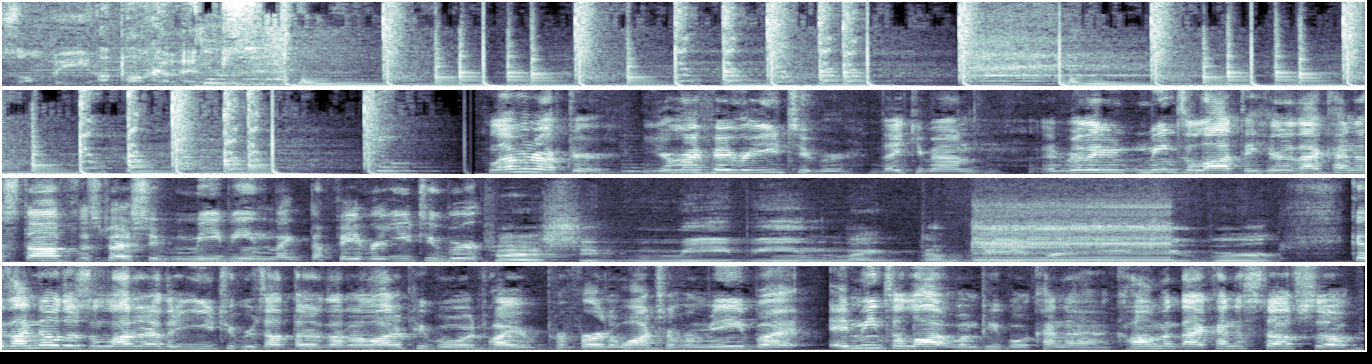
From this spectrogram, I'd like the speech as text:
Zombie apocalypse. Lemon Raptor, you're my favorite YouTuber. Thank you, man. It really means a lot to hear that kind of stuff, especially me being like the favorite YouTuber. Because I know there's a lot of other YouTubers out there that a lot of people would probably prefer to watch mm-hmm. over me, but it mm-hmm. means a lot when people kind of comment that kind of stuff, so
